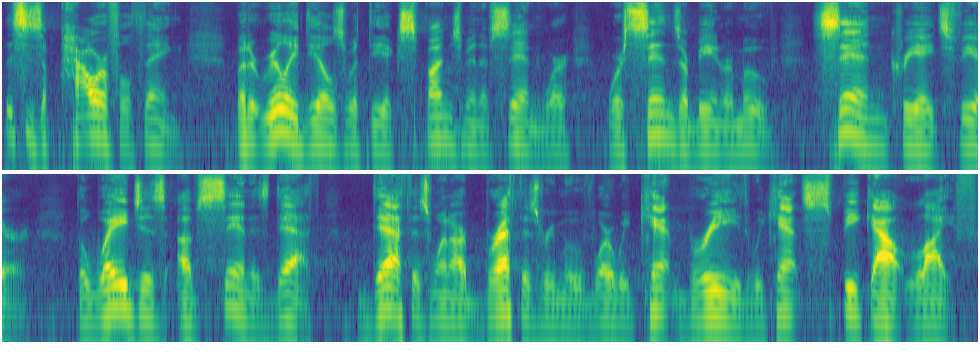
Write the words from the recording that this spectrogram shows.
This is a powerful thing, but it really deals with the expungement of sin, where, where sins are being removed. Sin creates fear. The wages of sin is death. Death is when our breath is removed, where we can't breathe, we can't speak out life.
